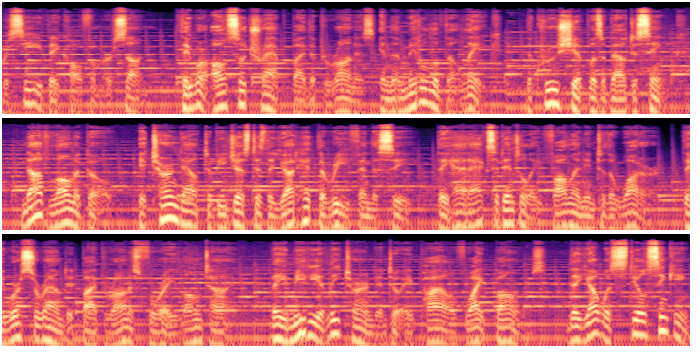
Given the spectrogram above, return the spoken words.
received a call from her son. They were also trapped by the piranhas in the middle of the lake. The cruise ship was about to sink. Not long ago, it turned out to be just as the yacht hit the reef and the sea. They had accidentally fallen into the water. They were surrounded by piranhas for a long time. They immediately turned into a pile of white bones. The yacht was still sinking.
